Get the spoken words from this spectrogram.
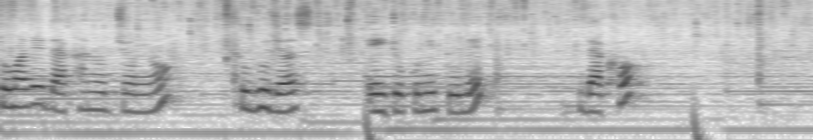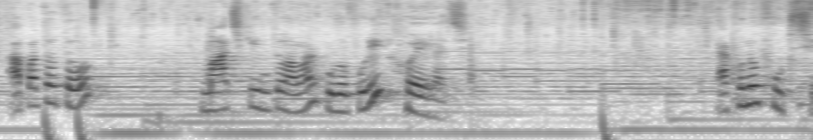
তোমাদের দেখানোর জন্য শুধু জাস্ট এইটুকুনি তুলে। দেখো, আপাতত মাছ কিন্তু আমার পুরোপুরি হয়ে গেছে। এখনও ফুটছে।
